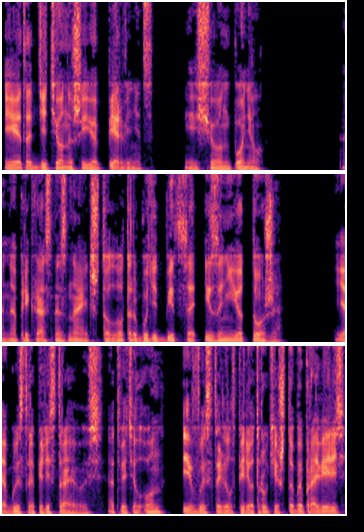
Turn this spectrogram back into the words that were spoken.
и этот детеныш ее первенец. И еще он понял. Она прекрасно знает, что Лотер будет биться из-за нее тоже. «Я быстро перестраиваюсь», — ответил он и выставил вперед руки, чтобы проверить,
